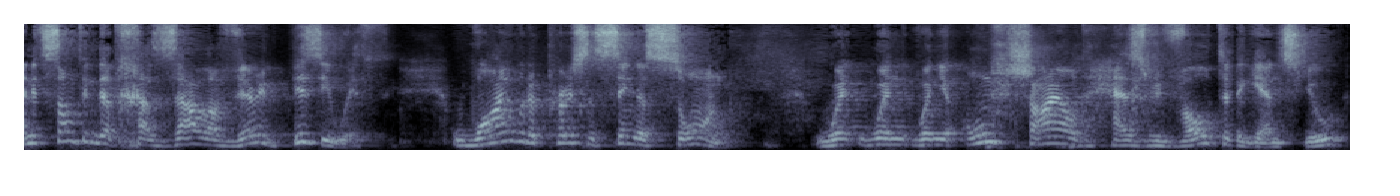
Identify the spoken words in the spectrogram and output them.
And it's something that Chazal are very busy with. Why would a person sing a song when, when, when your own child has revolted against you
